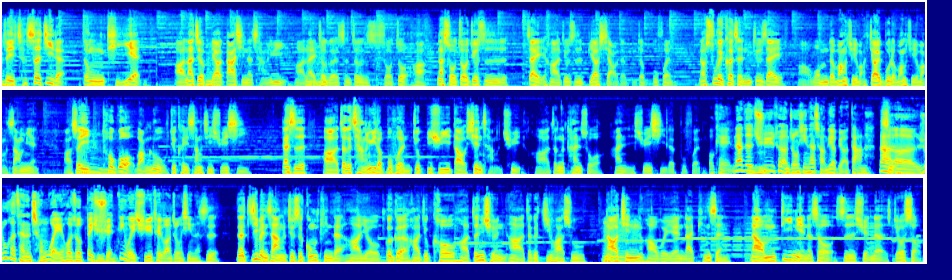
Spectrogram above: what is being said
所以设计的这种体验。啊，那就比较大型的场域啊，来做个是这个所做哈。那所做就是在哈，就是比较小的的部分。然后数位课程就是在啊，我们的望学网，教育部的望学网上面啊，所以透过网络就可以上去学习。但是啊，这个场域的部分就必须到现场去啊，这个探索和学习的部分。OK，那这区域推广中心它场地要比较大，那呃，如何才能成为或者说被选定为区域推广中心呢？是。那基本上就是公平的哈，有各个哈就扣哈征询啊这个计划书，然后请哈委员来评审。那我们第一年的时候是选了九所，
